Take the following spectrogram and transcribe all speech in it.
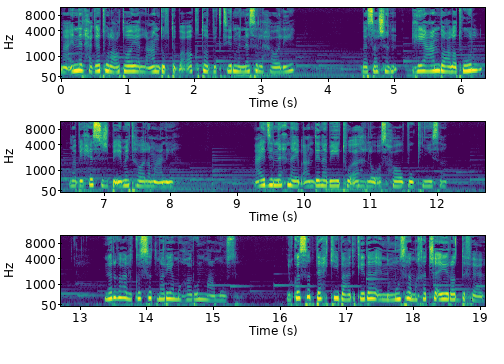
مع إن الحاجات والعطايا اللي عنده بتبقى أكتر بكتير من الناس اللي حواليه بس عشان هي عنده على طول ما بيحسش بقيمتها ولا معناها عادي إن إحنا يبقى عندنا بيت وأهل وأصحاب وكنيسة. نرجع لقصة مريم وهارون مع موسى. القصة بتحكي بعد كده إن موسى ما خدش أي رد فعل.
